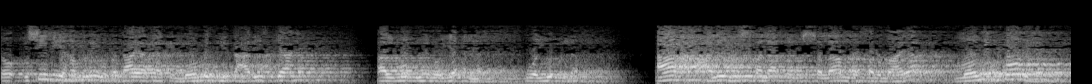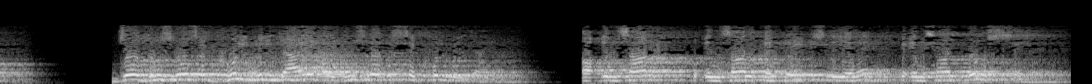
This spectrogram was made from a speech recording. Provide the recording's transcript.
تو اسی لیے ہم نے وہ بتایا تھا کہ مومن کی تعریف کیا ہے۔ المومن و یہ اللہ وہ یو اللہ آپ علیہ السلام نے فرمایا، مومن کون ہے؟ جو دوسروں سے گھل مل جائے اور دوسرے اس سے گھل مل جائے۔ اور انسان کو انسان کہتے ہی اس لیے ہے کہ انسان انس سے ہے۔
